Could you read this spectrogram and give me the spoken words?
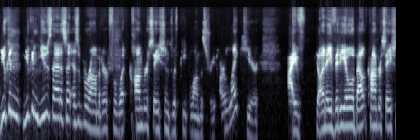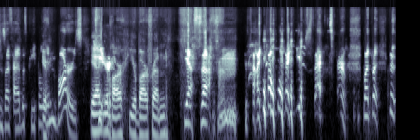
you can you can use that as a as a barometer for what conversations with people on the street are like here. I've done a video about conversations I've had with people Here. in bars. Yeah, Here. your bar, your bar friend. Yes, the, I don't want to use that term, but the, the,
